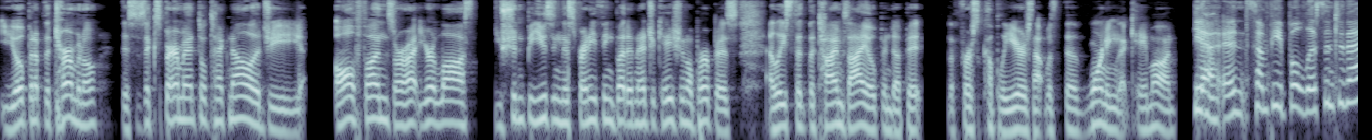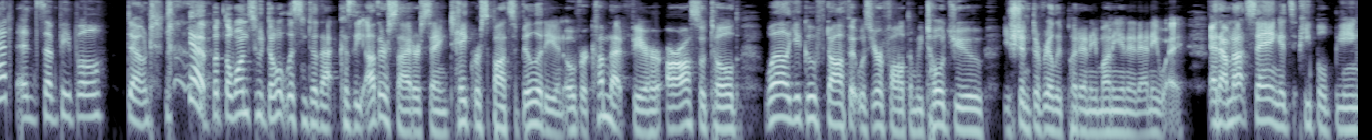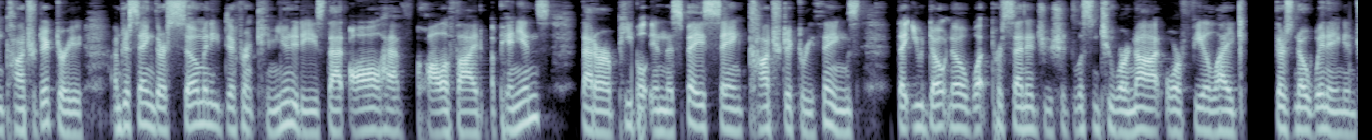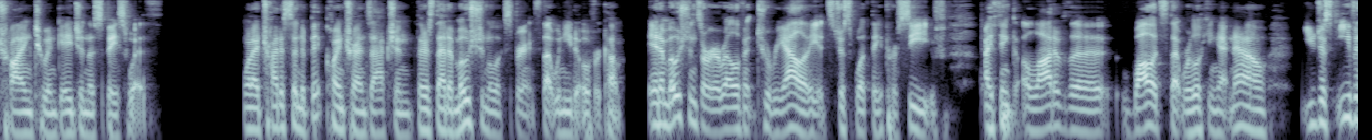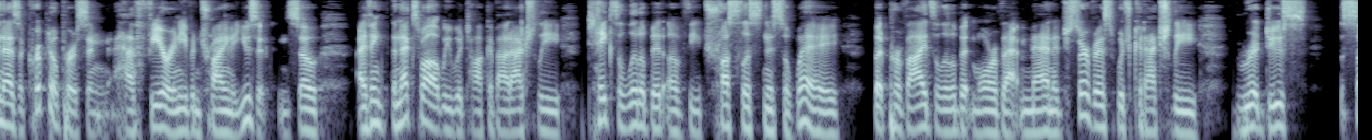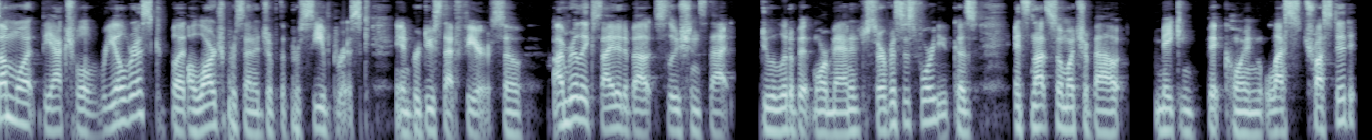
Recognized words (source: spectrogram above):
you open up the terminal. This is experimental technology. All funds are at your loss. You shouldn't be using this for anything but an educational purpose. At least at the times I opened up it, the first couple of years, that was the warning that came on. Yeah. And some people listen to that and some people don't. yeah, but the ones who don't listen to that because the other side are saying take responsibility and overcome that fear are also told, well, you goofed off. It was your fault. And we told you you shouldn't have really put any money in it anyway. And I'm not saying it's people being contradictory. I'm just saying there's so many different communities that all have qualified opinions that are people in the space saying contradictory things that you don't know what percentage you should listen to or not, or feel like there's no winning in trying to engage in the space with when I try to send a Bitcoin transaction, there's that emotional experience that we need to overcome. And emotions are irrelevant to reality. It's just what they perceive. I think a lot of the wallets that we're looking at now, you just, even as a crypto person, have fear in even trying to use it. And so I think the next wallet we would talk about actually takes a little bit of the trustlessness away, but provides a little bit more of that managed service, which could actually reduce somewhat the actual real risk, but a large percentage of the perceived risk and reduce that fear. So I'm really excited about solutions that do a little bit more managed services for you because it's not so much about making Bitcoin less trusted,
